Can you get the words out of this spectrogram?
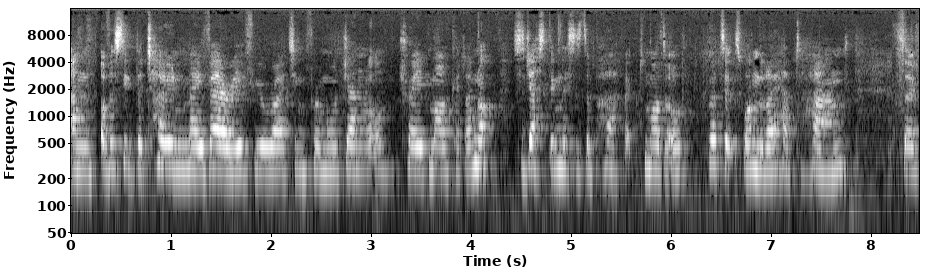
and obviously, the tone may vary if you're writing for a more general trade market. I'm not suggesting this is the perfect model, but it's one that I had to hand. So,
